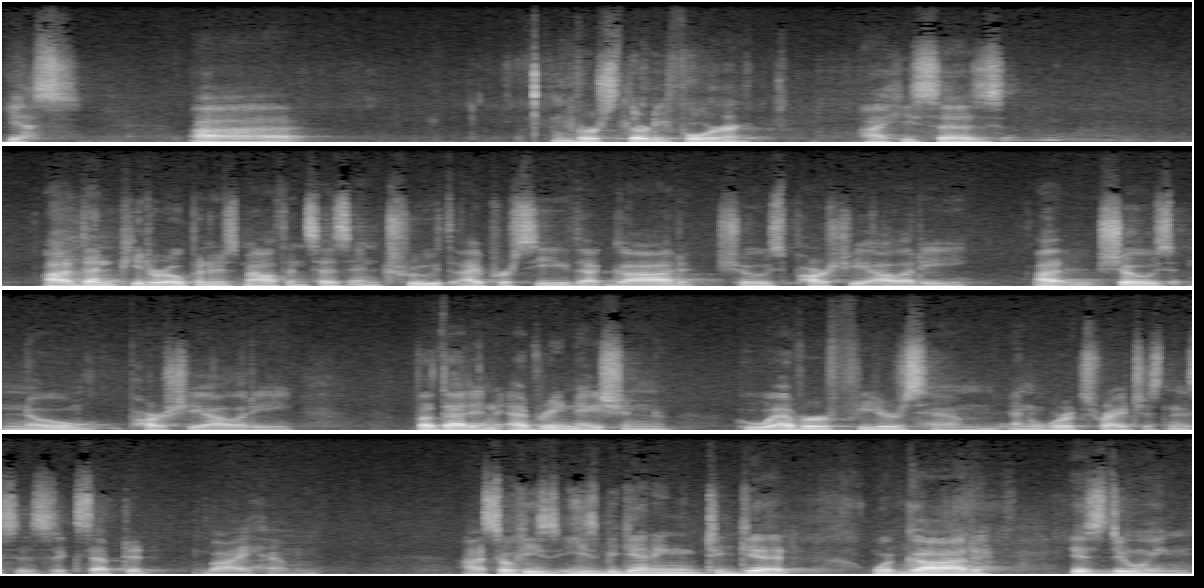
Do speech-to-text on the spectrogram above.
Yes. Uh, verse 34 uh, he says, uh, Then Peter opened his mouth and says, In truth, I perceive that God shows partiality, uh, shows no partiality, but that in every nation, whoever fears him and works righteousness is accepted by him. Uh, so he's, he's beginning to get what God is doing.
